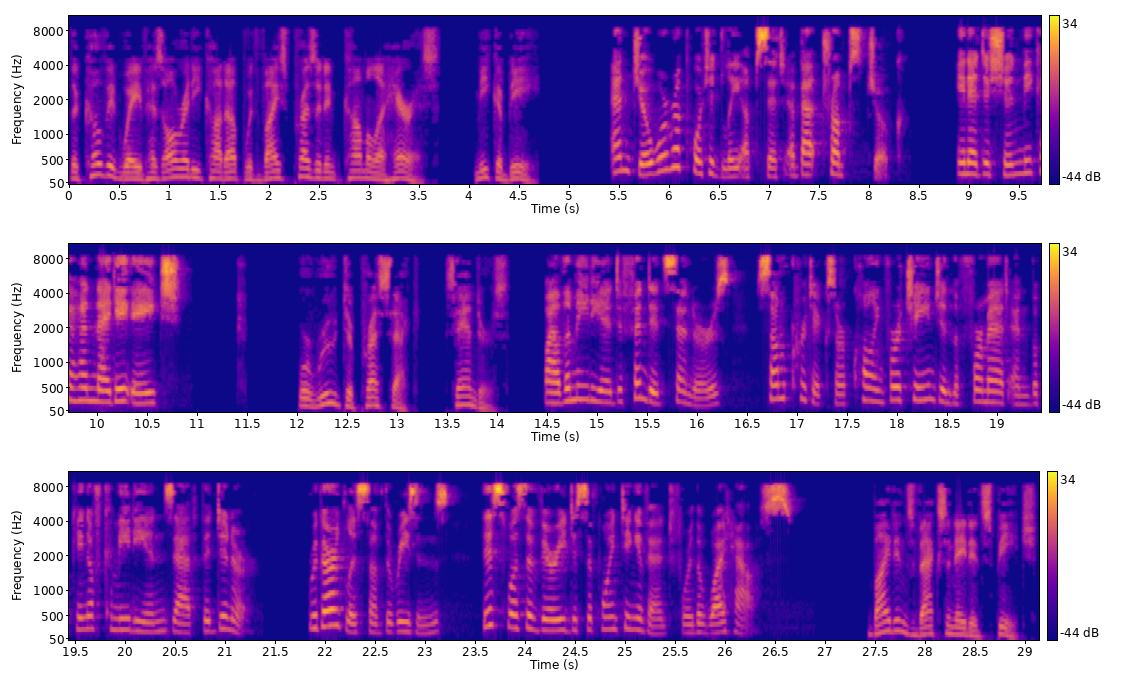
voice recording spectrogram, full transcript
the COVID wave has already caught up with Vice President Kamala Harris. Mika B. And Joe were reportedly upset about Trump's joke. In addition, Mika and Nagate H. were rude to press sec. Sanders. While the media defended Sanders, some critics are calling for a change in the format and booking of comedians at the dinner. Regardless of the reasons, this was a very disappointing event for the White House. Biden's vaccinated speech.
